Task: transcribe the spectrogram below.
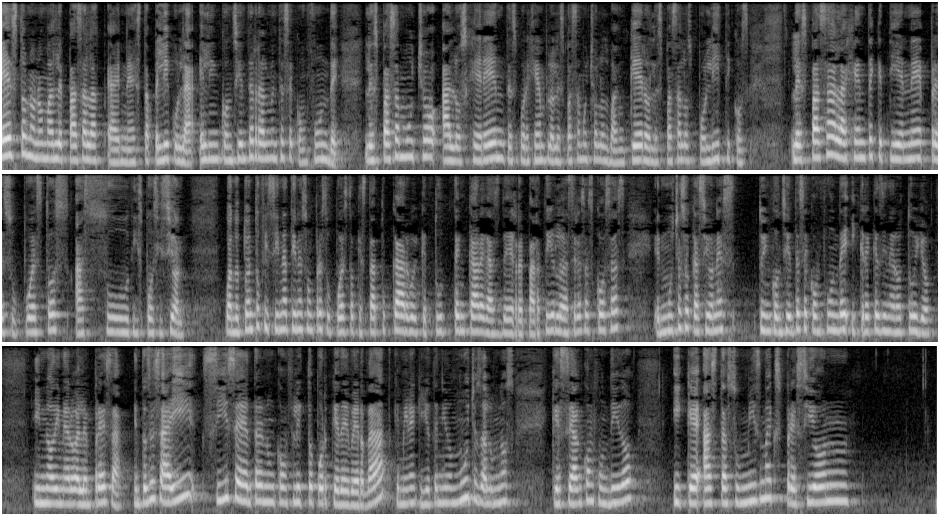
esto no nomás le pasa en esta película, el inconsciente realmente se confunde. Les pasa mucho a los gerentes, por ejemplo, les pasa mucho a los banqueros, les pasa a los políticos, les pasa a la gente que tiene presupuestos a su disposición. Cuando tú en tu oficina tienes un presupuesto que está a tu cargo y que tú te encargas de repartirlo, de hacer esas cosas, en muchas ocasiones tu inconsciente se confunde y cree que es dinero tuyo y no dinero de la empresa. Entonces ahí sí se entra en un conflicto porque de verdad, que miren que yo he tenido muchos alumnos que se han confundido y que hasta su misma expresión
